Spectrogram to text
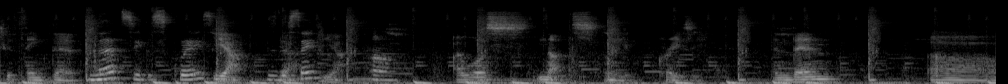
to think that Nuts is crazy. yeah, Is yeah, the same? yeah, Oh. I was nuts, really crazy. And then uh,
